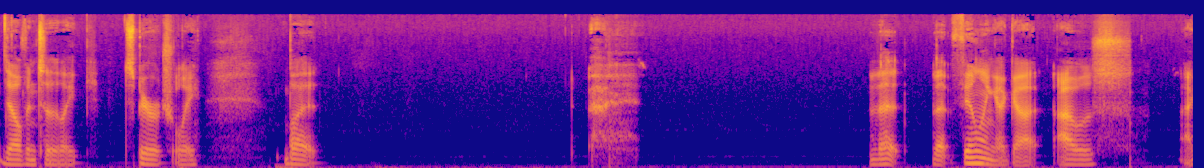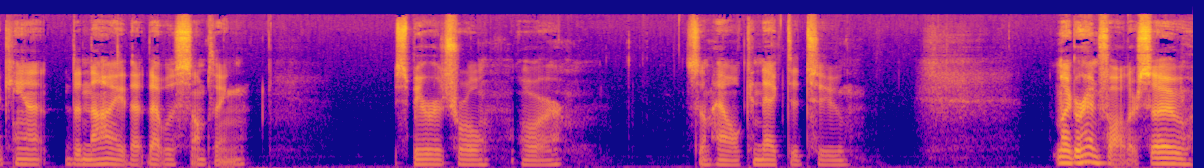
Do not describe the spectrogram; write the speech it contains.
delve into like spiritually, but that that feeling I got, I was I can't deny that that was something spiritual or somehow connected to my grandfather. So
